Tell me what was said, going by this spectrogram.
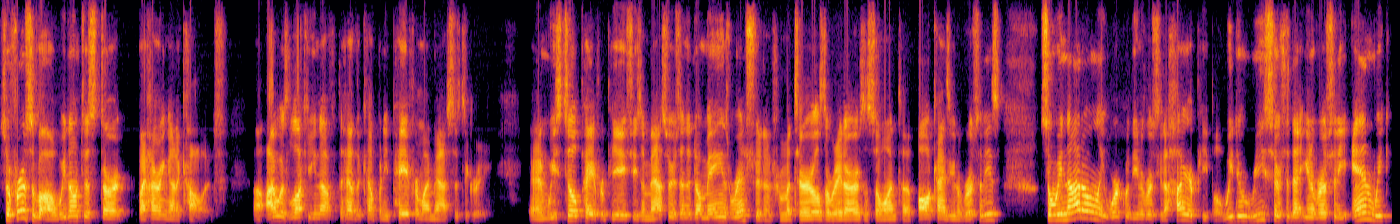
So, first of all, we don't just start by hiring out of college. Uh, I was lucky enough to have the company pay for my master's degree. And we still pay for PhDs and masters in the domains we're interested in, from materials to radars and so on to all kinds of universities. So we not only work with the university to hire people, we do research at that university and we,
